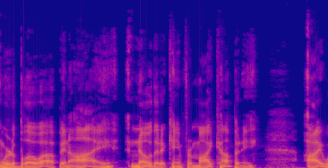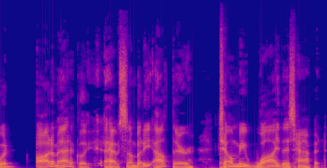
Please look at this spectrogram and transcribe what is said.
were to blow up and I know that it came from my company, I would automatically have somebody out there tell me why this happened.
